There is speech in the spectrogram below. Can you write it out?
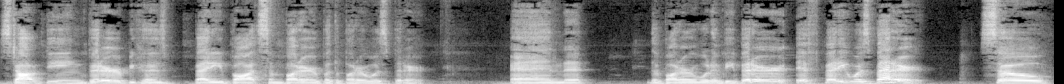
stop being bitter because betty bought some butter but the butter was bitter. And the butter wouldn't be bitter if betty was better so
